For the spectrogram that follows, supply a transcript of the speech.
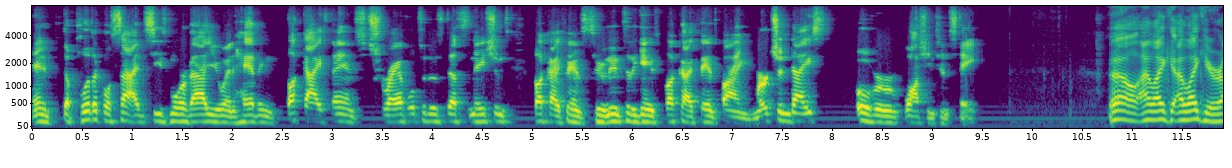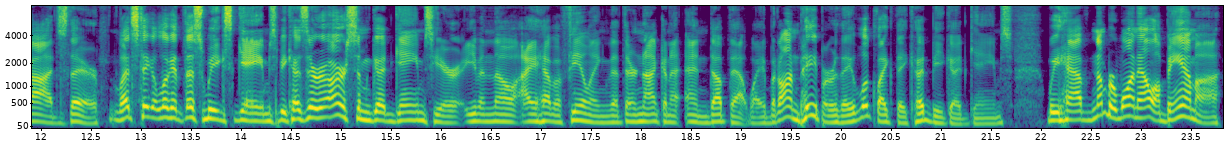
and the political side sees more value in having Buckeye fans travel to those destinations, Buckeye fans tune into the games, Buckeye fans buying merchandise over Washington State. Well, I like I like your odds there. Let's take a look at this week's games because there are some good games here, even though I have a feeling that they're not going to end up that way. But on paper, they look like they could be good games. We have number one Alabama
